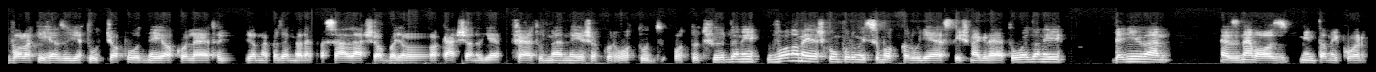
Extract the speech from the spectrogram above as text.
valakihez ugye tud csapódni, akkor lehet, hogy annak az embernek a szállása, vagy a lakásán ugye fel tud menni, és akkor ott tud, ott tud fürdeni. Valamelyes kompromisszumokkal ugye ezt is meg lehet oldani, de nyilván ez nem az, mint amikor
